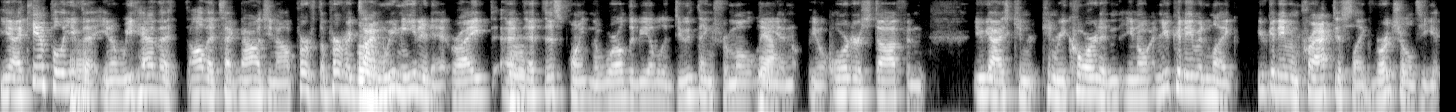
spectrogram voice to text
Yeah, I can't believe that. You know, we have that all that technology now. Perf- the perfect time mm. we needed it, right? At, mm. at, this point in the world, to be able to do things remotely yeah. and you know order stuff, and you guys can can record and you know, and you could even like you could even practice like virtual to get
